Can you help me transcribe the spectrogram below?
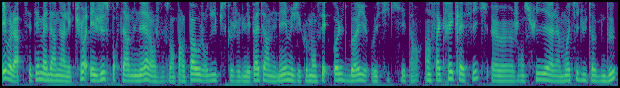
Et voilà, c'était ma dernière lecture et juste pour terminer, alors je vous en parle pas aujourd'hui puisque je ne l'ai pas terminé, mais j'ai commencé Old Boy aussi qui est un, sacré classique. J'en suis à la moitié du tome 2.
